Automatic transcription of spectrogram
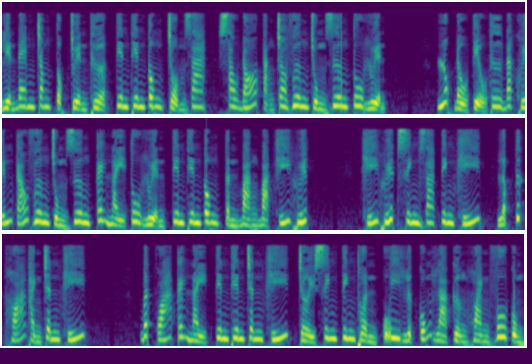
liền đem trong tộc truyền thừa tiên thiên công trộm ra, sau đó tặng cho vương trùng dương tu luyện. Lúc đầu tiểu thư đã khuyến cáo vương trùng dương cái này tu luyện tiên thiên công cần bàng bạc khí huyết. Khí huyết sinh ra tinh khí, lập tức hóa thành chân khí. Bất quá cái này tiên thiên chân khí, trời sinh tinh thuần, uy lực cũng là cường hoành vô cùng.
